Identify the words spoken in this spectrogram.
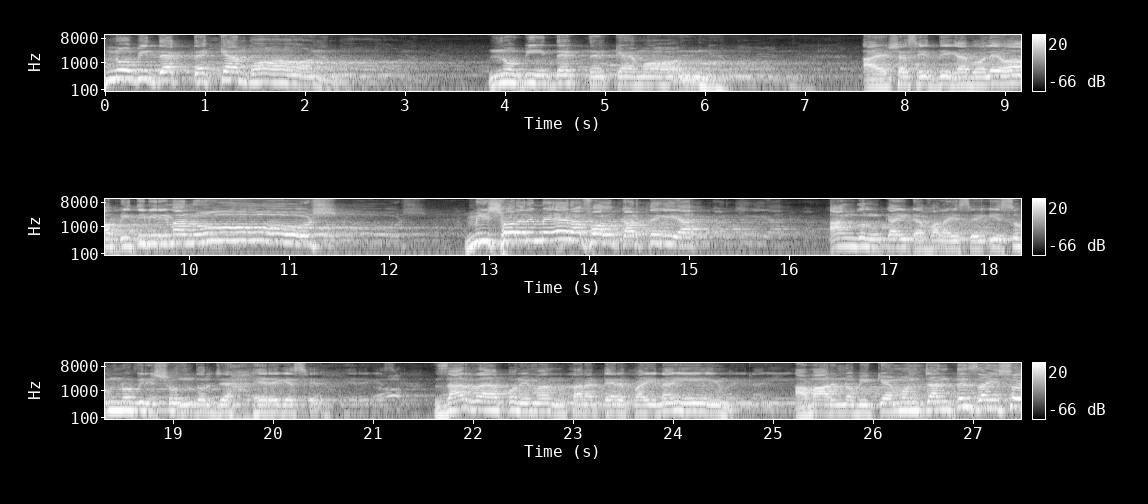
নবী দেখতে কেমন? নবী দেখতে কেমন? আয়েশা সিদ্দিকা বলে, ও পৃথিবীর মানুষ, মিশরের মেয়েরা ফল কাটতে গিয়া আঙ্গুল কাইটা ফলাইছে। ইসুম নবীর সৌন্দর্যে হেরে গেছে। যাররা পরিমাণ তারা টের পাই নাই। আমার নবী কেমন জানতে চাইছো?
